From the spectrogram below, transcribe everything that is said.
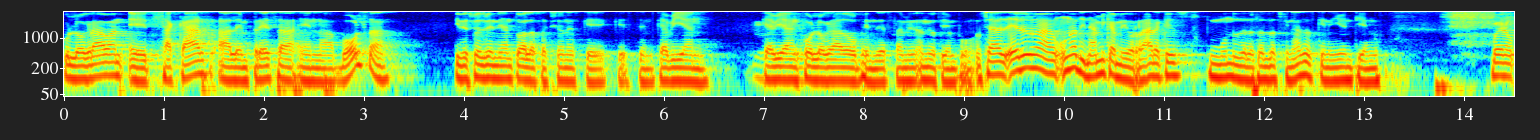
lograban eh, sacar a la empresa en la bolsa y después vendían todas las acciones que, que, estén- que habían que habían logrado vender también al mismo tiempo. O sea, era una, una dinámica medio rara que es un mundo de las altas finanzas que ni yo entiendo. Bueno,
